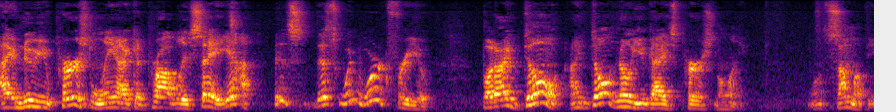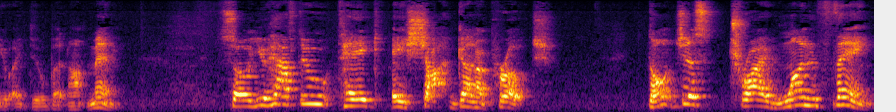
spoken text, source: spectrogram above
I knew you personally, I could probably say, yeah, this, this would work for you. But I don't. I don't know you guys personally. Well, some of you I do, but not many. So you have to take a shotgun approach. Don't just try one thing.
